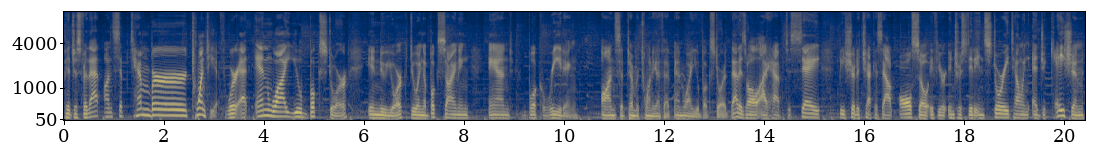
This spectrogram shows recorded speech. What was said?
Pitches for that on September 20th. We're at NYU Bookstore in New York doing a book signing and book reading on September 20th at NYU Bookstore. That is all I have to say. Be sure to check us out also if you're interested in storytelling education.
